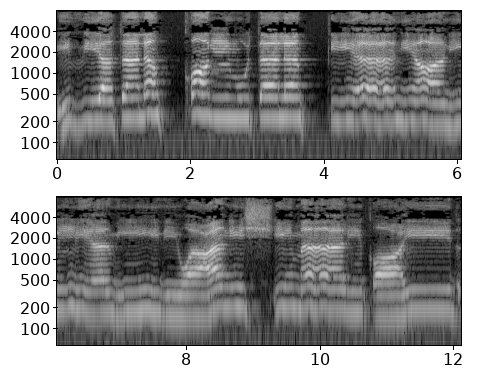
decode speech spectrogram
اذ يتلقى المتلقى يستلقيان عن اليمين وعن الشمال قعيد.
